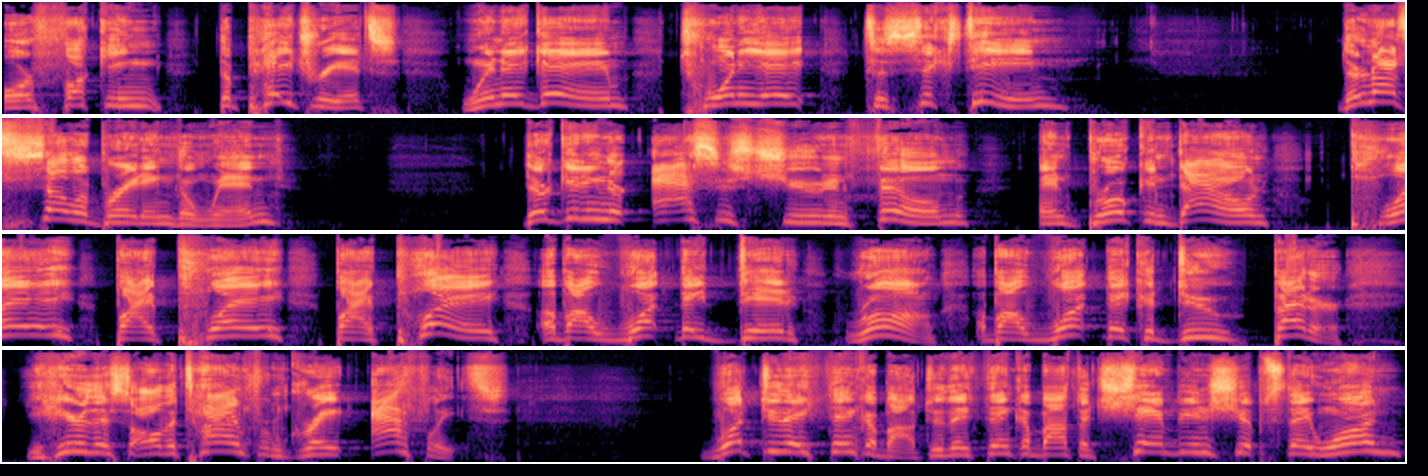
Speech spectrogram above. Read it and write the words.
or fucking the Patriots win a game 28 to 16, they're not celebrating the win. They're getting their asses chewed in film and broken down play by play by play about what they did wrong, about what they could do better. You hear this all the time from great athletes. What do they think about? Do they think about the championships they won?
